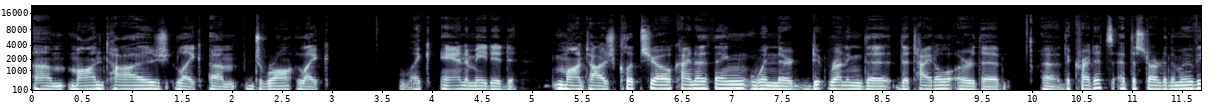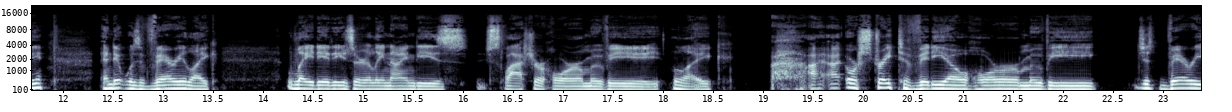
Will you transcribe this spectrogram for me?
um, montage, like, um, draw, like, like animated montage clip show kind of thing when they're d- running the, the title or the, uh, the credits at the start of the movie. And it was very like, late 80s early 90s slasher horror movie like I, I or straight to video horror movie just very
